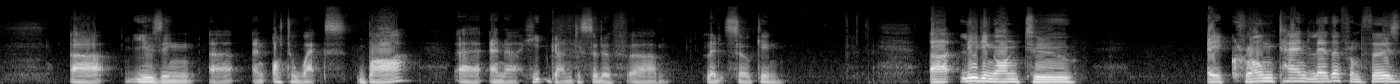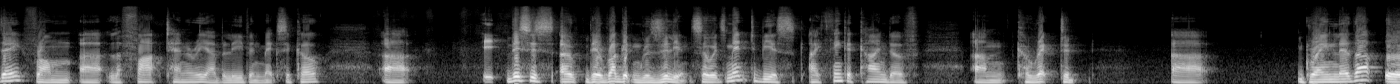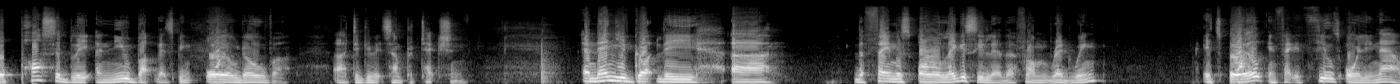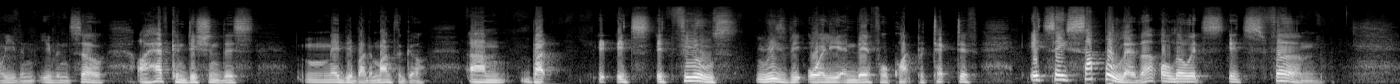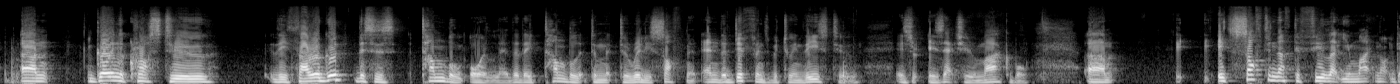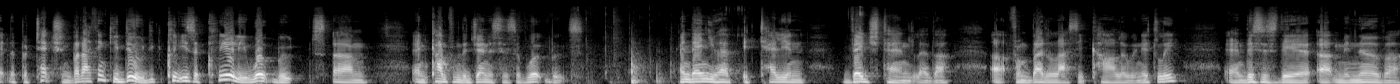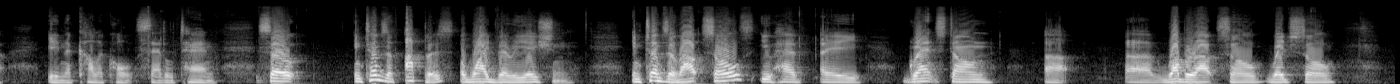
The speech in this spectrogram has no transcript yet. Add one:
uh, using uh, an otter wax bar uh, and a heat gun to sort of um, let it soak in. Uh, leading on to a chrome tanned leather from Thursday from uh, Tannery, I believe, in Mexico. Uh, it, this is uh, they're rugged and resilient, so it's meant to be, a, I think, a kind of um, corrected uh, grain leather, or possibly a nubuck that's been oiled over uh, to give it some protection. And then you've got the uh, the famous Oro Legacy leather from Red Wing. It's oiled. In fact, it feels oily now, even even so. I have conditioned this maybe about a month ago, um, but it, it's, it feels reasonably oily and therefore quite protective. It's a supple leather, although it's, it's firm. Um, going across to the Thorogood, this is tumbled oil leather. They tumble it to, to really soften it. And the difference between these two is, is actually remarkable. Um, it, it's soft enough to feel like you might not get the protection, but I think you do. These are clearly work boots um, and come from the genesis of work boots. And then you have Italian veg tanned leather uh, from Badalassi Carlo in Italy. And this is their uh, Minerva in a color called saddle tan. So in terms of uppers, a wide variation. In terms of outsoles, you have a Grant Stone uh, uh, rubber outsole, wedge sole,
